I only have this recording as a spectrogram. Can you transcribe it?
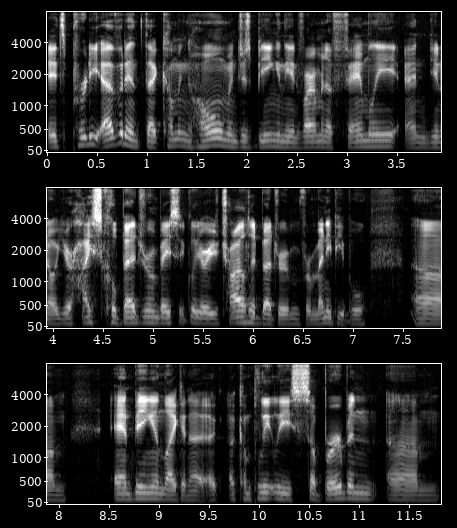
it's pretty evident that coming home and just being in the environment of family and you know your high school bedroom basically or your childhood bedroom for many people, um, and being in like in a, a completely suburban um,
